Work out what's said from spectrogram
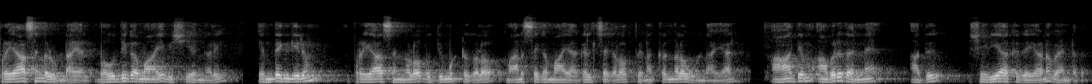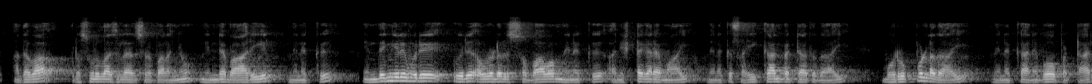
പ്രയാസങ്ങൾ ഉണ്ടായാൽ ഭൗതികമായ വിഷയങ്ങളിൽ എന്തെങ്കിലും പ്രയാസങ്ങളോ ബുദ്ധിമുട്ടുകളോ മാനസികമായ അകൽച്ചകളോ പിണക്കങ്ങളോ ഉണ്ടായാൽ ആദ്യം അവർ തന്നെ അത് ശരിയാക്കുകയാണ് വേണ്ടത്. അഥവാ റസൂൽ സ്വലാസ്ലം പറഞ്ഞു നിന്റെ ഭാര്യയിൽ നിനക്ക് എന്തെങ്കിലും ഒരു ഒരു അവളുടെ ഒരു സ്വഭാവം നിനക്ക് അനിഷ്ടകരമായി നിനക്ക് സഹിക്കാൻ പറ്റാത്തതായി വെറുപ്പുള്ളതായി നിനക്ക് അനുഭവപ്പെട്ടാൽ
